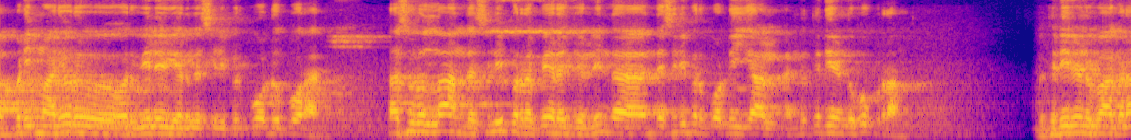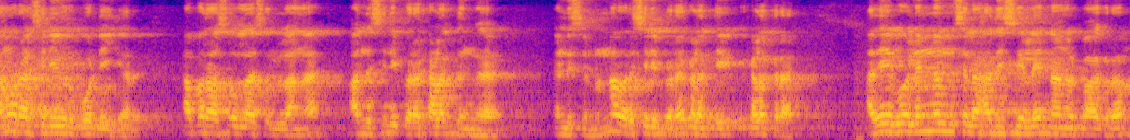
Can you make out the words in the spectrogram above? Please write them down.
அப்படி மாதிரி ஒரு ஒரு விலை உயர்ந்த சிலிப்பர் போட்டு போறாரு. ரசூலுல்லாஹ் அந்த சிலிப்பர் பேரை சொல்லி இந்த இந்த சிலிப்பர் போட்டிக்கால். என்று திடீர்னு கூப்பிடுறாங்க. இப்போ திடீர்னு பார்க்குறாங்க ஒரு சிலிப்பர் போட்டிக்காரு அப்போ ரசூல்லா சொல்லுவாங்க அந்த சிலிப்பரை கலக்குங்க. என்று சொன்னோம்னா அவர் ஸ்லீப்பரை கலத்தி கலக்கிறார். அதே போல் இன்னும் சில ஹதிசுகளை நாங்கள் பார்க்குறோம்.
